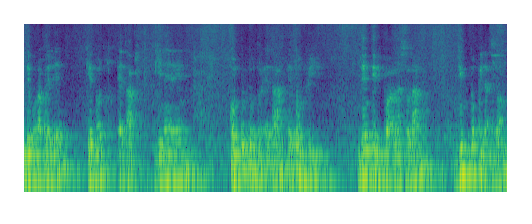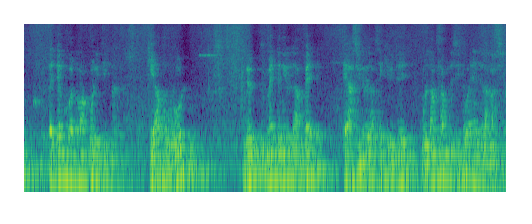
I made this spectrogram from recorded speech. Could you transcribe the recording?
de vous rappeler que notre État guinéen, comme tout autre État, est pourvu d'un territoire national, d'une population et d'un gouvernement politique qui a pour rôle de maintenir la paix et assurer la sécurité pour l'ensemble des citoyens de la nation.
